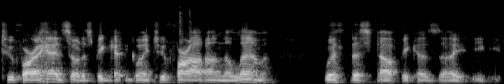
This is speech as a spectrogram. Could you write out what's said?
too far ahead, so to speak, going too far out on the limb. with this stuff because uh, if, you,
